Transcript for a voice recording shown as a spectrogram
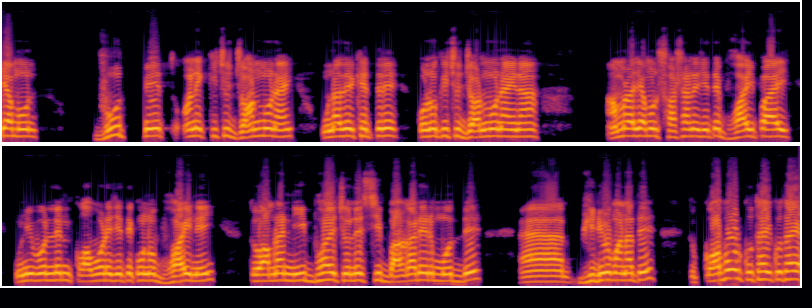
যেমন ভূত পেত অনেক কিছু জন্ম নেয় ওনাদের ক্ষেত্রে কোনো কিছু জন্ম নেয় না। আমরা যেমন শ্মশানে যেতে ভয় পাই, উনি বললেন কবরে যেতে কোনো ভয় নেই। তো আমরা নির্ভয়ে চলে এসেছি বাগানের মধ্যে ভিডিও বানাতে। তো কবর কোথায় কোথায়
